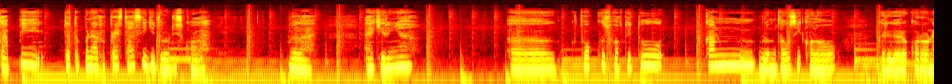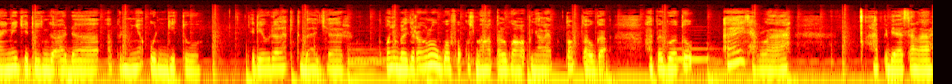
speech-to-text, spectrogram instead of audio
tapi tetap menaruh prestasi gitu loh di sekolah. Udahlah akhirnya uh, fokus waktu itu kan belum tahu sih kalau gara-gara corona ini jadi nggak ada apa namanya un gitu. Jadi ya udahlah kita belajar. Pokoknya belajar lo gue fokus banget kalau gue nggak punya laptop tau gak HP gue tuh eh salah. HP biasa lah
